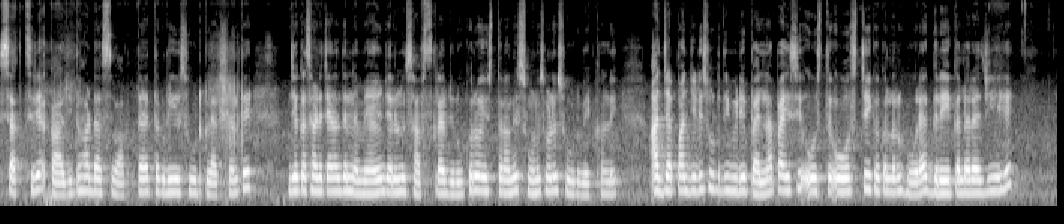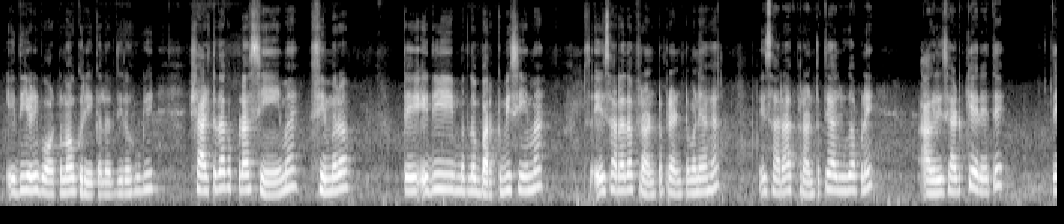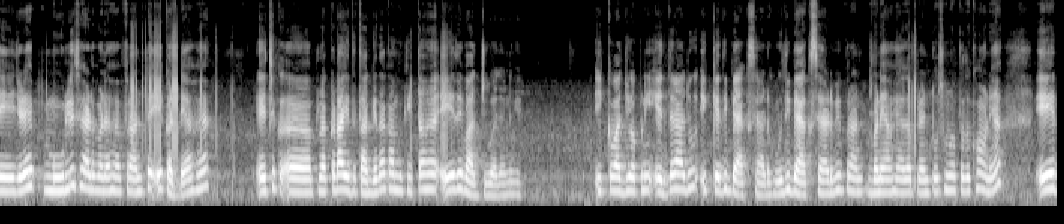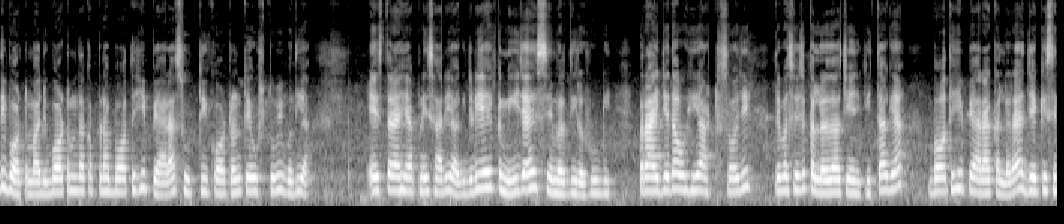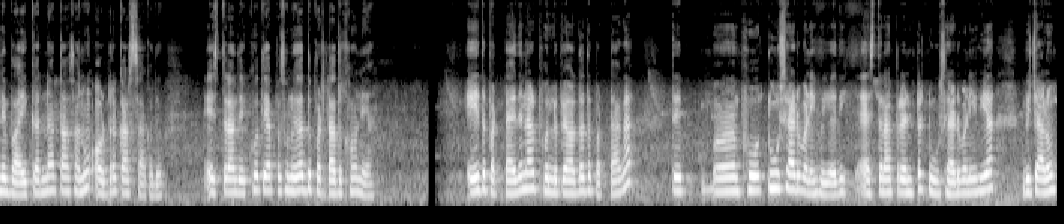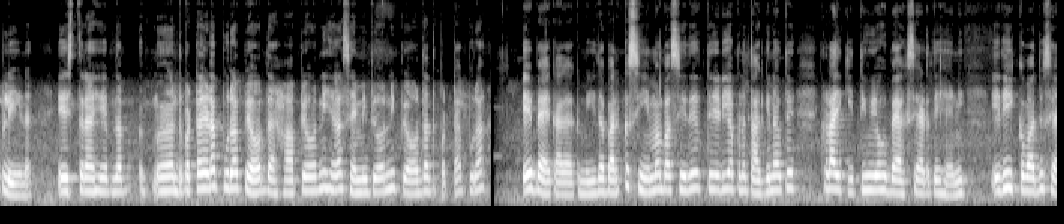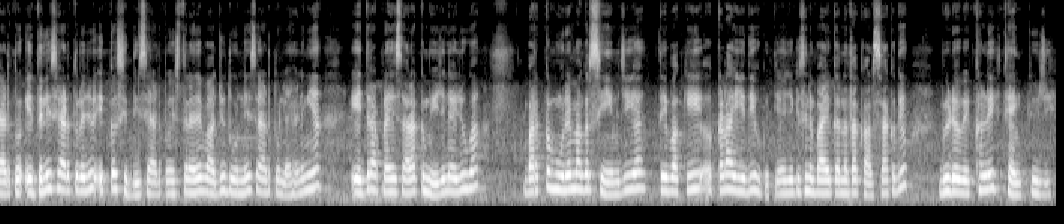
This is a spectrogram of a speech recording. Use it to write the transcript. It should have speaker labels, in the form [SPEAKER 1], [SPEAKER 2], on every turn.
[SPEAKER 1] ਸਤਿ ਸ੍ਰੀ ਅਕਾਲ ਜੀ, ਤੁਹਾਡਾ ਸਵਾਗਤ ਹੈ ਤਕਦੀਰ ਸੂਟ ਕਲੈਕਸ਼ਨ ਤੇ। ਜੇਕਰ ਸਾਡੇ ਚੈਨਲ ਤੇ ਨਵੇਂ ਆਏ ਹੋ, ਚੈਨਲ ਨੂੰ ਸਬਸਕ੍ਰਾਈਬ ਜ਼ਰੂਰ ਕਰੋ ਇਸ ਤਰ੍ਹਾਂ ਦੇ ਸੋਹਣੇ ਸੋਹਣੇ ਸੂਟ ਵੇਖਣ ਲਈ। ਅੱਜ ਆਪਾਂ ਜਿਹੜੀ ਸੂਟ ਦੀ ਵੀਡੀਓ ਪਹਿਲਾਂ ਪਾਈ ਸੀ, ਉਸ ਤੇ ਉਸ 'ਚ ਇੱਕ ਕਲਰ ਹੋਰ ਹੈ ਗ੍ਰੇ ਕਲਰ ਹੈ ਜੀ ਇਹ। ਇਹਦੀ ਜਿਹੜੀ ਬਾਟਮ ਆ, ਉਹ ਗ੍ਰੇ ਕਲਰ ਦੀ ਰਹੂਗੀ। ਸ਼ਰਟ ਦਾ ਕੱਪੜਾ ਸੇਮ ਹੈ, ਸਿਮਰ ਤੇ ਇਹਦੀ ਮਤਲਬ ਵਰਕ ਵੀ ਸੇਮ ਹੈ। ਇਹ ਸਾਰਾ ਦਾ ਫਰੰਟ ਪ੍ਰਿੰਟ ਬਣਿਆ ਹੈ। ਇਹ ਸਾਰਾ ਫਰੰਟ ਤੇ ਆ ਜਾਊਗਾ ਆਪਣੇ। ਅਗਲੀ ਸਾਈਡ ਘੇਰੇ ਤੇ। ਤੇ ਜਿਹੜੇ ਮੂਰਲੀ ਸਾਈਡ ਬਣਿਆ ਹੋਇਆ ਫਰੰਟ ਇਹ ਕੱਢਿਆ ਹੋਇਆ। ਇਹ ਚ ਆਪਣਾ ਕਢਾਈ ਦੇ ਤਾਗੇ ਦਾ ਕੰਮ ਕੀਤਾ ਹੋਇਆ। ਇਹਦੇ ਬਾਜੂ ਆ ਜਾਣਗੇ। ਇੱਕ ਬਾਜੂ ਆਪਣੀ ਇੱਧਰ ਆ ਜੂ ਇੱਕ ਇਹਦੀ ਬੈਕ ਸਾਈਡ ਹੋ ਇਹਦੀ ਬੈਕ ਸਾਈਡ ਵੀ ਪ੍ਰਿੰਟ ਬਣਿਆ ਹੋਇਆ ਹੈਗਾ ਪ੍ਰਿੰਟ ਉਸ ਨੂੰ ਆਪਾਂ ਦਿਖਾਉਣੇ ਆ। ਇਹ ਇਹਦੀ ਬਾਟਮ ਆ ਜੂ ਬਾਟਮ ਦਾ ਕੱਪੜਾ ਬਹੁਤ ਹੀ ਪਿਆਰਾ, ਸੂਤੀ ਕਾਟਨ ਤੇ ਉਸ ਤੋਂ ਵੀ ਵਧੀਆ। ਇਸ ਤਰ੍ਹਾਂ ਇਹ ਆਪਣੀ ਸਾਰੀ ਆ ਗਈ। ਜਿਹੜੀ ਇਹ ਕਮੀਜ਼ ਆ, ਇਹ ਸਿਮਰ ਦੀ ਰਹੂਗੀ। ਪ੍ਰਾਈਜ਼ ਇਹਦਾ ਉਹੀ 800 ਜੀ। ਤੇ ਬਸ ਇਹ ਚ ਕਲਰ ਦਾ ਚੇਂਜ ਕੀਤਾ ਗਿਆ। ਬਹੁਤ ਹੀ ਪਿਆਰਾ ਕਲਰ ਹੈ। ਜੇ ਕਿਸੇ ਨੇ ਬਾਈ ਕਰਨਾ ਤਾਂ ਸਾਨੂੰ ਆਰਡਰ ਕਰ ਸਕਦੇ ਹੋ। ਇਸ ਤਰ੍ਹਾਂ ਦੇਖੋ ਤੇ ਆਪਾਂ ਤੁਹਾਨੂੰ ਇਹਦਾ ਦੁਪੱਟਾ ਦਿਖਾਉਣੇ ਆ ਇਹ ਦੁਪੱਟਾ ਇਹਦੇ ਨਾਲ ਫੁੱਲ ਪਿਓਰ ਦਾ ਦੁਪੱਟਾ ਹੈਗਾ ਤੇ ਫੋ ਟੂ ਸਾਈਡ ਬਣੀ ਹੋਈ ਹੈ ਇਹਦੀ। ਇਸ ਤਰ੍ਹਾਂ ਪ੍ਰਿੰਟ ਟੂ ਸਾਈਡ ਬਣੀ ਹੋਈ ਆ, ਵਿਚਾਲੋਂ ਪਲੇਨ ਹੈ। ਇਸ ਤਰ੍ਹਾਂ ਇਹ ਆਪਣਾ ਦੁਪੱਟਾ ਜਿਹੜਾ ਪੂਰਾ ਪਿਓਰ ਦਾ ਹਾਫ ਪਿਓਰ ਨਹੀਂ ਹੈਗਾ ਸੈਮੀ ਪਿਓਰ ਨਹੀਂ ਪਿਓਰ ਦਾ ਦੁਪੱਟਾ ਪੂਰਾ। ਇਹ ਬੈਕ ਆਗਾ ਕਮੀਜ਼ ਦਾ ਵਰਕ ਸੇਮ ਆ, ਬਸ ਇਹਦੇ ਉੱਤੇ ਜਿਹੜੀ ਆਪਣੇ ਤਾਗੇ ਨਾਲ ਉੱਤੇ ਕਢਾਈ ਕੀਤੀ ਹੋਈ ਆ, ਉਹ ਬੈਕ ਸਾਈਡ ਤੇ ਹੈ ਨਹੀਂ। ਇਹਦੀ ਇੱਕ ਬਾਜੂ ਸਾਈਡ ਤੋਂ ਇਧਰਲੀ ਸਾਈਡ ਤੋਂ ਲੈ ਜਾਓ ਇੱਕ ਸਿੱਧੀ ਸਾਈਡ ਤੋਂ। ਇਸ ਤਰ੍ਹਾਂ ਇਹਦੇ ਬਾਜੂ ਦੋਨੇ ਸਾਈਡ ਤੋਂ ਲੈਣਗੀਆਂ। ਇਧਰ ਆਪਣਾ ਇਹ ਸਾਰਾ ਕਮੀਜ਼ ਲੈ ਜਾਊਗਾ। ਵਰਕ ਮੂਰੇ ਮਗਰ ਸੇਮ ਜੀ ਹੈ ਤੇ ਬਾਕੀ ਕਢਾਈ ਇਹਦੀ ਹੋ ਕੀਤੀ ਹੈ ਜੇ ਕਿਸੇ ਨੇ ਬਾਏ ਕਰਨਾ ਤਾਂ ਕਰ ਸਕਦੇ ਹੋ। ਵੀਡੀਓ ਵੇਖਣ ਲਈ ਥੈਂਕ ਯੂ ਜੀ।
